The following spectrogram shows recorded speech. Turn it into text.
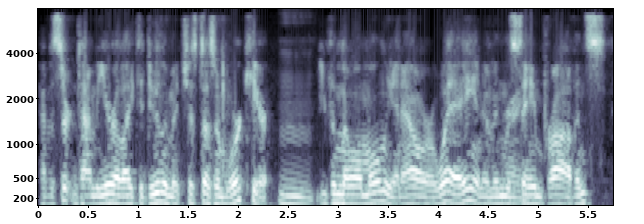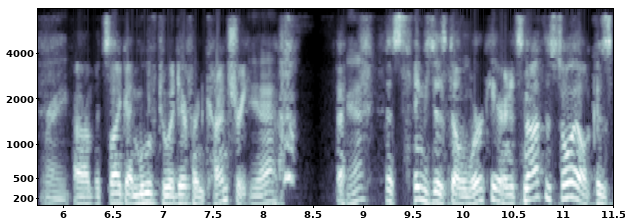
have a certain time of year I like to do them. It just doesn't work here. Mm. Even though I'm only an hour away and I'm in the Right. same province, Right. um, it's like I moved to a different country Yeah. Yeah. things just don't work here, and it's not the soil because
